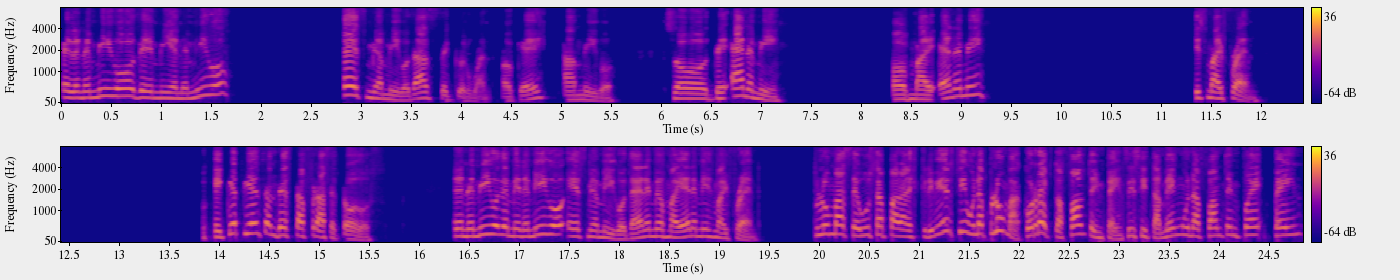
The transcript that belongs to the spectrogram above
El enemigo de mi enemigo es mi amigo. That's a good one, okay? Amigo. So, the enemy of my enemy is my friend. Okey, ¿qué piensan de esta frase todos? El enemigo de mi enemigo es mi amigo. The enemy of my enemy is my friend. Pluma se usa para escribir, sí, una pluma, correcto, fountain pen. Sí, sí, también una fountain pe pen,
